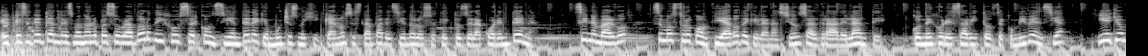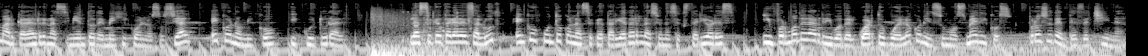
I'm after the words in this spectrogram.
El presidente Andrés Manuel López Obrador dijo ser consciente de que muchos mexicanos están padeciendo los efectos de la cuarentena. Sin embargo, se mostró confiado de que la nación saldrá adelante, con mejores hábitos de convivencia, y ello marcará el renacimiento de México en lo social, económico y cultural. La Secretaría de Salud, en conjunto con la Secretaría de Relaciones Exteriores, informó del arribo del cuarto vuelo con insumos médicos procedentes de China.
